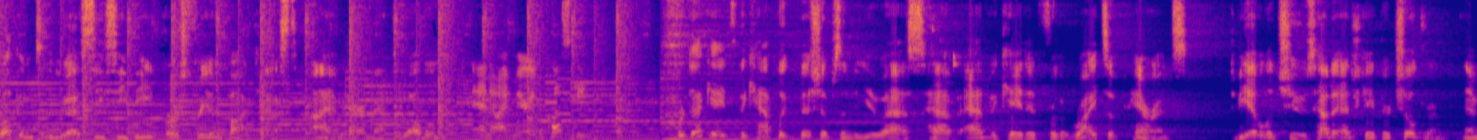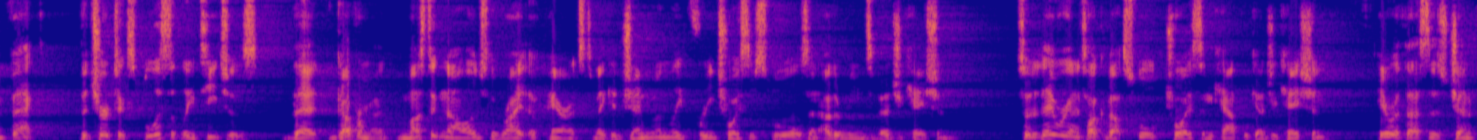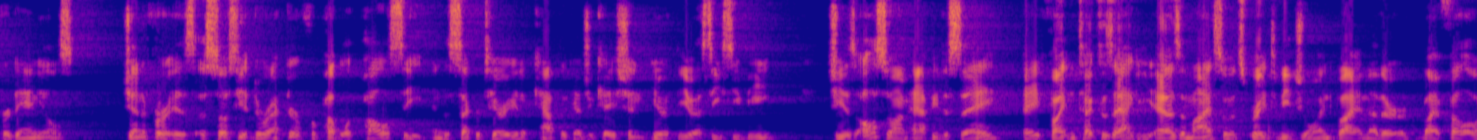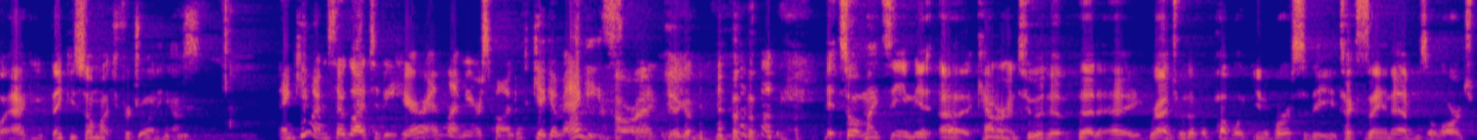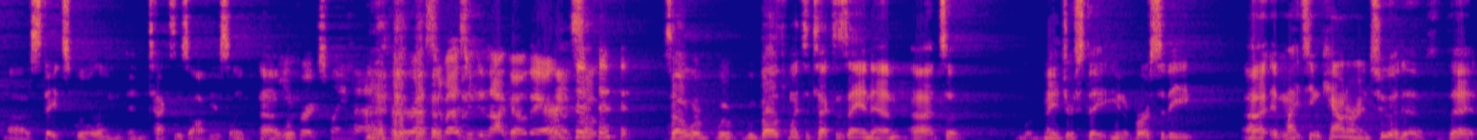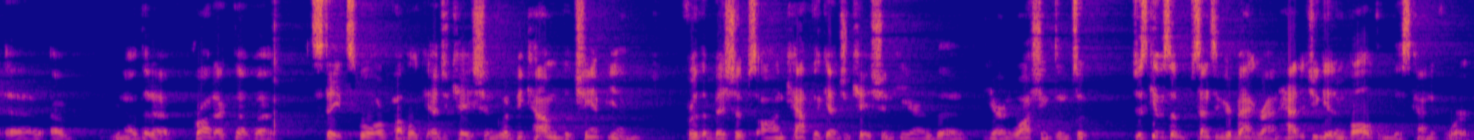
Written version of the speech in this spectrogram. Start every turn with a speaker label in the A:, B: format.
A: Welcome to the USCCB First Freedom Podcast. I am Aaron Matthew Weldon.
B: And I'm Mary McClusky.
A: For decades, the Catholic bishops in the U.S. have advocated for the rights of parents to be able to choose how to educate their children. In fact, the Church explicitly teaches that government must acknowledge the right of parents to make a genuinely free choice of schools and other means of education. So today we're going to talk about school choice in Catholic education. Here with us is Jennifer Daniels. Jennifer is Associate Director for Public Policy in the Secretariat of Catholic Education here at the USCCB. She is also, I'm happy to say, a Fighting Texas Aggie, as am I, so it's great to be joined by another, by a fellow Aggie. Thank you so much for joining us.
B: Thank you. I'm so glad to be here, and let me respond with Gig'em Aggies.
A: All right, Gig'em. so it might seem uh, counterintuitive that a graduate of a public university, Texas A&M is a large uh, state school in, in Texas, obviously.
B: Uh, Thank you for explaining that for the rest of us who did not go there.
A: Yeah, so, so we're, we're, we both went to Texas A&M. Uh, it's a major state university. Uh, it might seem counterintuitive that uh, a, you know that a product of a state school or public education would become the champion for the bishops on Catholic education here in the here in Washington. So just give us a sense of your background. How did you get involved in this kind of work?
